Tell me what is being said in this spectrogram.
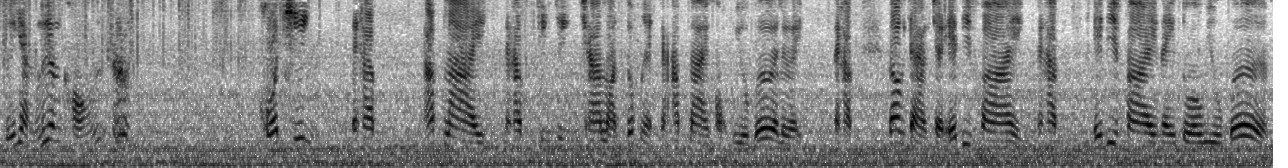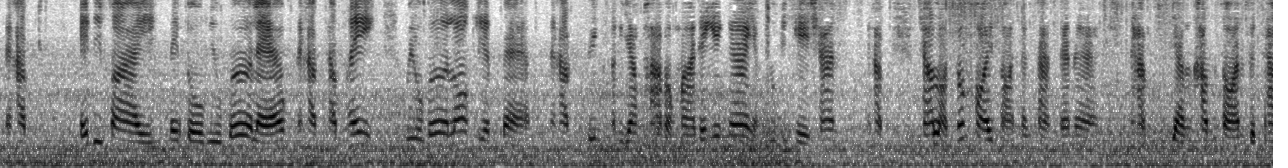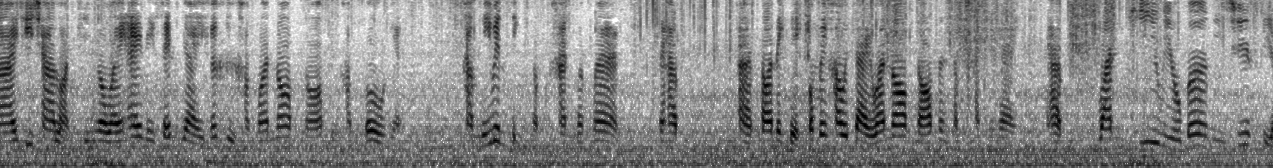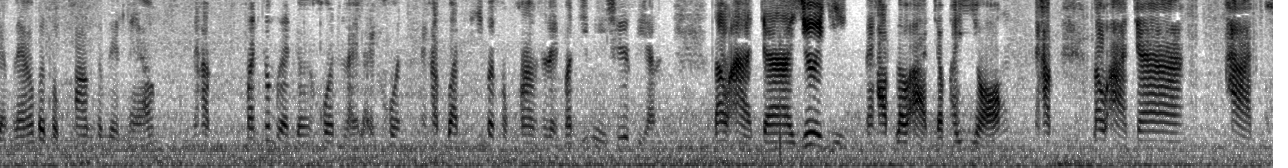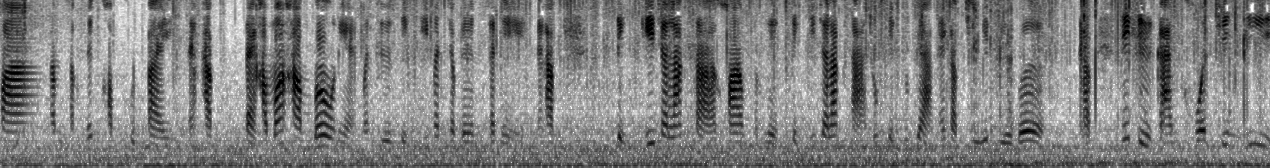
หรืออย่างเรื่องของ coaching นะครับ upline นะครับ จริง ๆ ชาร์ลอตก็เหมือนกับ upline ของวิลเบอร์เลยนะครับ นอกจากจะ edify นะครับ edify ในตัววิลเบอร์นะครับ edify ในตัววิลเบอร์แล้วนะครับทำให้วิลเบอร์ลอกเลียนแบบนะครับดึงศักยภาพออกมาได้ง่าย ๆ อย่าง duplication นะครับชาร์ลอตก็คอยสอนต่างๆนานานะครับอย่างคำสอนสุดท้ายที่ชาร์ลอตทิ้งเอาไว้ให้ในเส้นใหญ่ก็คือคำว่านอบน้อมหรือ humble เนี่ยคำนี้เป็นสิ่งสำคัญมากๆนะครับ ตอนเด็กๆก็ไม่เข้าใจว่านอบน้อมมันสำคัญยังไงนะครับ วันที่วิลเบอร์มีชื่อเสียงแล้วประสบความสำเร็จแล้วนะครับ มันก็เหมือนกับคนหลาย ๆ คนนะครับ วันที่ประสบความสำเร็จวันที่มีชื่อเสียง เราอาจจะเย่อหยิ่งนะครับ เราอาจจะพยองนะครับ เราอาจจะขาดความสำนึกขอบคุณไปนะครับ แต่คำว่า humble เนี่ยมันคือสิ่งที่มันจะเป็นเสน่ห์นะครับ สิ่งที่จะรักษาความสำเร็จ สิ่งที่จะรักษาทุกสิ่งทุกอย่างให้กับชีวิตวิลเบอร์ ครับ นี่คือการโค้ชชิ่งที่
